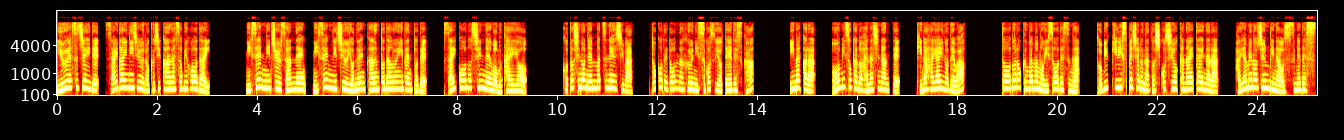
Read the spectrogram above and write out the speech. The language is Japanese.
USJ で最大26時間遊び放題。2023年、2024年カウントダウンイベントで最高の新年を迎えよう。今年の年末年始は、どこでどんな風に過ごす予定ですか？今から、大晦日の話なんて、気が早いのでは？と驚くママもいそうですが、とびっきりスペシャルな年越しを叶えたいなら、早めの準備がおすすめです。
